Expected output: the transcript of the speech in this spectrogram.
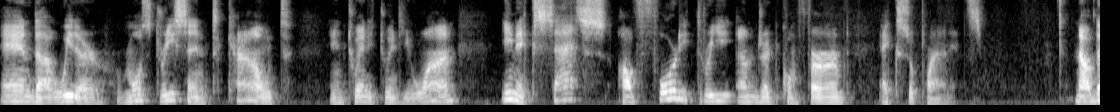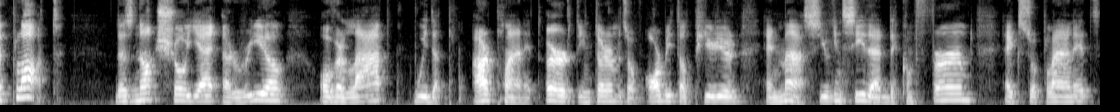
And uh, with our most recent count in 2021, in excess of 4,300 confirmed exoplanets. Now the plot does not show yet a real overlap with our planet Earth in terms of orbital period and mass. You can see that the confirmed exoplanets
